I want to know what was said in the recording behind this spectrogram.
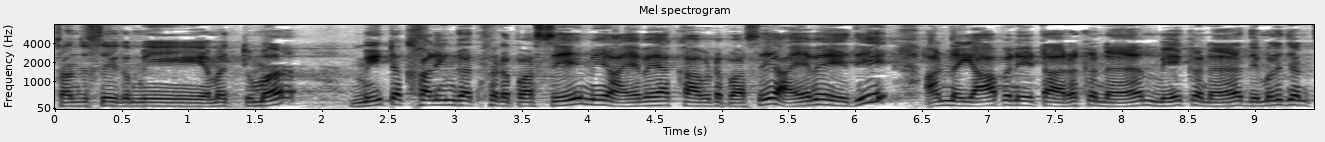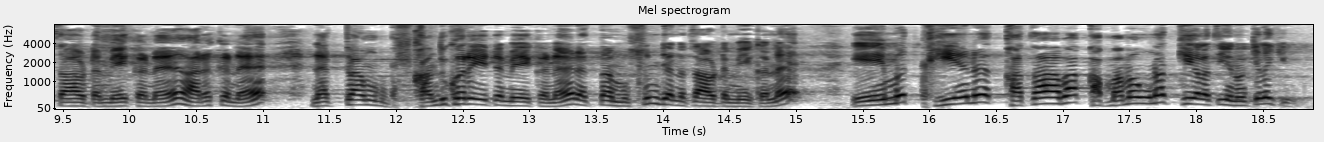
චන්දසේක මේ ඇමැත්තුමා මීට කලින් ගත්වට පස්සේ මේ අයවැයක් ආවට පස්සේ අයවැයේදී අන්න යාපනයට අරක නෑ මේක නෑ දෙමළ ජනතාවට මේක නෑ අරක නෑ නැත්තම් කඳුකරයට මේක නෑ නැත්තම් මුස්ලිම් ජනතාවට මේක නෑ. ඒම කියන කතාවක් මම වුණත් කියලා තියෙනවා කියලා කිව්වා.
